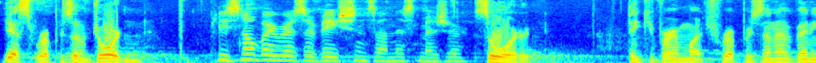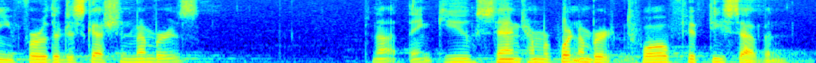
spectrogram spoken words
Yes, Representative Jordan. Please note my reservations on this measure. So ordered. Thank you very much, Representative. Any further discussion, members? If not, thank you. Stancom report number 1257.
